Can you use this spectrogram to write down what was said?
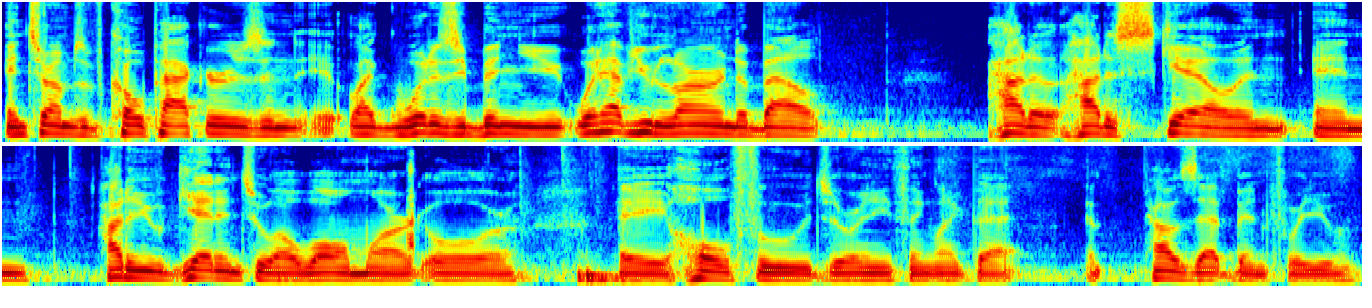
In terms of co-packers and like, what has it been you? What have you learned about how to how to scale and and how do you get into a Walmart or a Whole Foods or anything like that? How's that been for you?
